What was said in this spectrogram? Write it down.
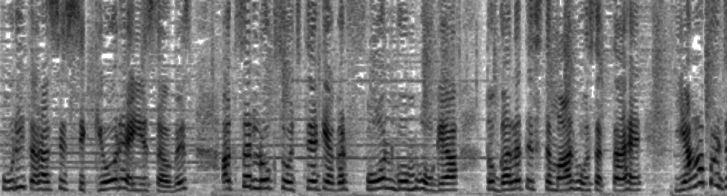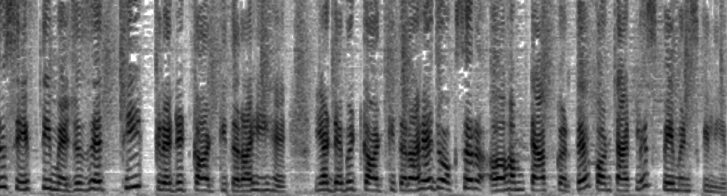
पूरी तरह से सिक्योर है ये सर्विस अक्सर लोग सोचते हैं कि अगर फ़ोन गुम हो गया तो गलत इस्तेमाल हो सकता है। यहाँ पर जो सेफ्टी मेजर्स है, ठीक क्रेडिट कार्ड की तरह ही है या डेबिट कार्ड की तरह है, जो अक्सर हम टैप करते हैं कॉन्टैक्टलेस पेमेंट्स के लिए।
